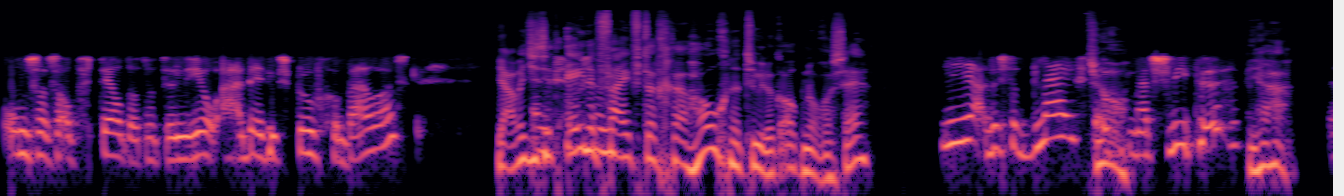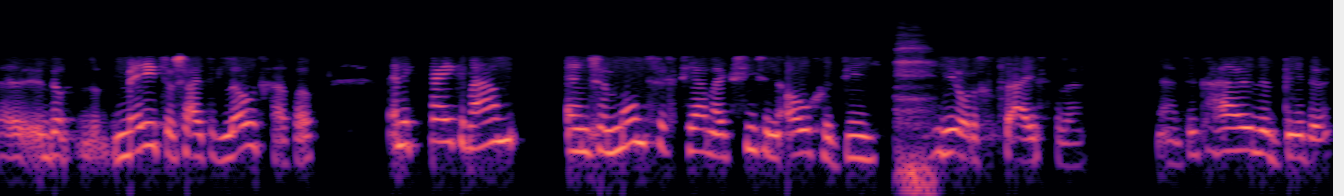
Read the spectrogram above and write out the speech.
Ons was al verteld dat het een heel aardbevingsproef gebouw was. Ja, want je en zit 51 een... hoog natuurlijk ook nog eens, hè? Ja, dus dat blijft ook maar zwiepen. Ja. Uh, dat, dat meters uit het lood gaat dat. En ik kijk hem aan en zijn mond zegt ja, maar ik zie zijn ogen die heel erg twijfelen. Ja, natuurlijk huilen, bidden.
